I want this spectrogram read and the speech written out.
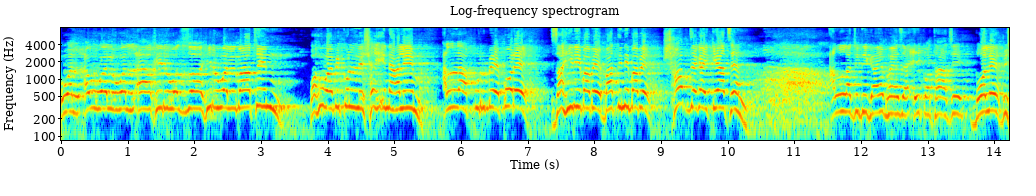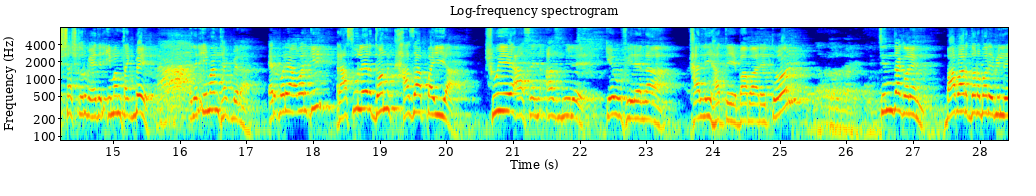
هو الأول والآخر والظاهر والباطن وهو بكل شيء عليم আল্লাহ পূর্বে পরে জাহিরি ভাবে বাতিনি ভাবে সব জায়গায় কে আছেন আল্লাহ যদি গায়েব হয়ে যায় এই কথা যে বলে বিশ্বাস করবে এদের ইমান থাকবে এদের ইমান থাকবে না এরপরে আবার কি রাসুলের ধন খাজা পাইয়া শুয়ে আছেন আজমিরে কেউ ফিরে না খালি হাতে বাবারে তোর চিন্তা করেন, বাবার দরবারে বিলে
